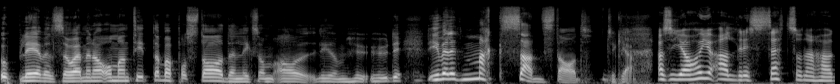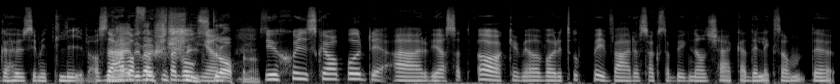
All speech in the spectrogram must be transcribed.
upplevelse, och jag menar om man tittar bara på staden liksom, ja, liksom hur, hur det, det är en väldigt maxad stad, tycker jag. Alltså jag har ju aldrig sett sådana höga hus i mitt liv. Alltså det här Nej, det är var verkligen första gången. alltså. Det är skyskrapor, det är, vi har sett öken, vi har varit uppe i världens högsta byggnad, käkade liksom det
